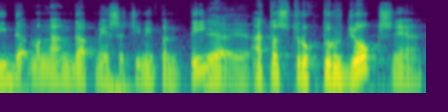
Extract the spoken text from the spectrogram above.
tidak menganggap message ini penting Iya, iya. atau struktur jokesnya?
